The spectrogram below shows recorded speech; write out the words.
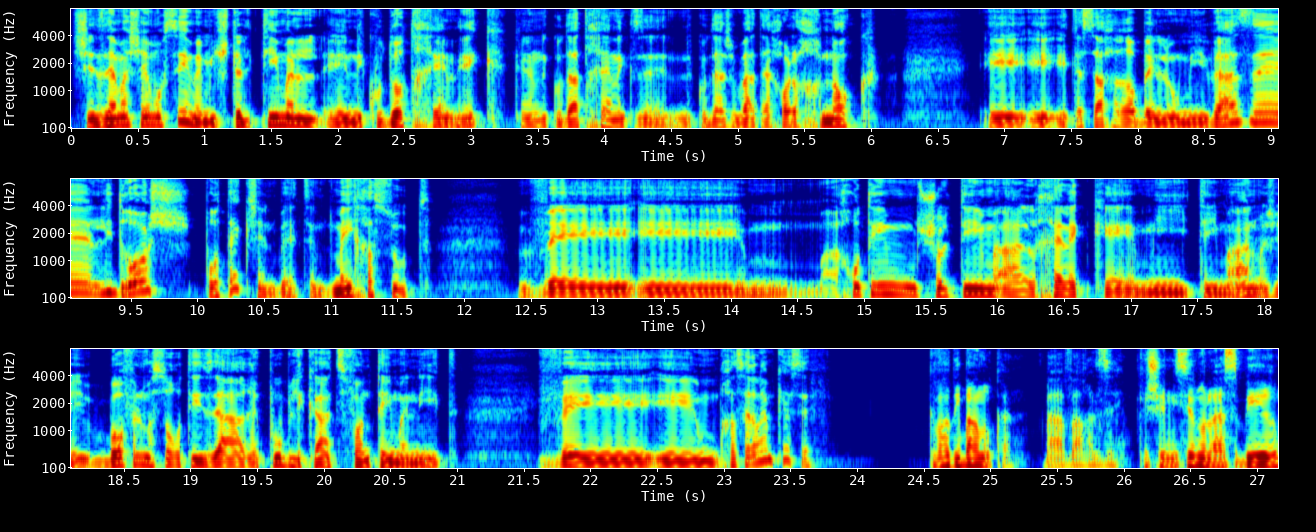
שזה מה שהם עושים, הם משתלטים על אה, נקודות חנק, כן? נקודת חנק זה נקודה שבה אתה יכול לחנוק אה, אה, את הסחר הבינלאומי, ואז אה, לדרוש פרוטקשן בעצם, דמי חסות. והחות'ים אה, שולטים על חלק אה, מתימן, באופן מסורתי זה הרפובליקה הצפון תימנית, וחסר להם כסף. כבר דיברנו כאן בעבר על זה, כשניסינו להסביר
